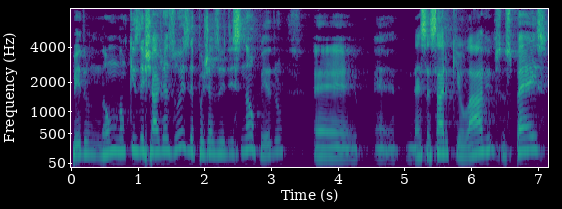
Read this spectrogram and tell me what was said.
Pedro não, não quis deixar Jesus. Depois Jesus disse: Não, Pedro, é, é necessário que eu lave os seus pés.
